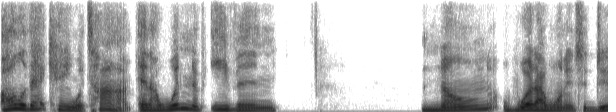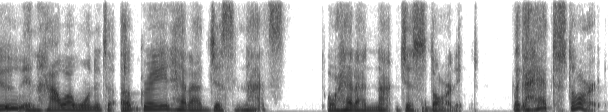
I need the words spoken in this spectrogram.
all of that came with time. And I wouldn't have even known what I wanted to do and how I wanted to upgrade had I just not or had I not just started. Like I had to start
